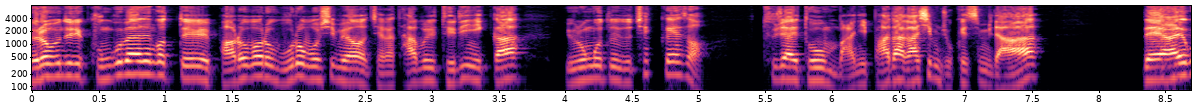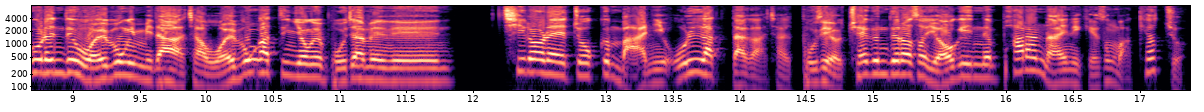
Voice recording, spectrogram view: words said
여러분들이 궁금해하는 것들 바로바로 물어보시면 제가 답을 드리니까 이런 것들도 체크해서 투자에 도움 많이 받아가시면 좋겠습니다. 네, 알고랜드 월봉입니다. 자, 월봉 같은 경우에 보자면은 7월에 조금 많이 올랐다가 자, 보세요. 최근 들어서 여기 있는 파란 라인이 계속 막혔죠.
